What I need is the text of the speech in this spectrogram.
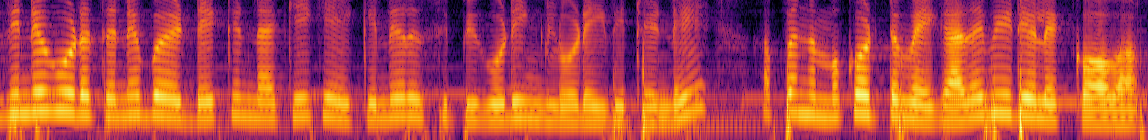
ഇതിന്റെ കൂടെ തന്നെ ബർത്ത്ഡേക്ക് ഉണ്ടാക്കിയ കേക്കിന്റെ റെസിപ്പി കൂടി ഇൻക്ലൂഡ് ചെയ്തിട്ടുണ്ട്. അപ്പോൾ നമുക്ക് ഒട്ടും വൈകാതെ വീഡിയോയിലേക്ക് പോവാം.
